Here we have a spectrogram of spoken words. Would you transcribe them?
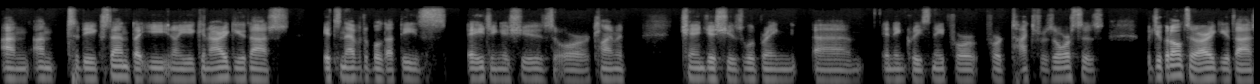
and and to the extent that you, you know you can argue that it's inevitable that these aging issues or climate change issues will bring um, an increased need for for tax resources, but you could also argue that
